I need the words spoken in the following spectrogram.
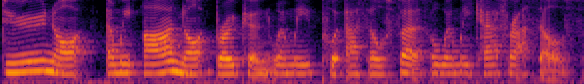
do not and we are not broken when we put ourselves first or when we care for ourselves.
